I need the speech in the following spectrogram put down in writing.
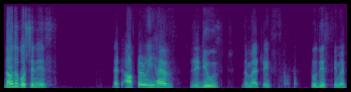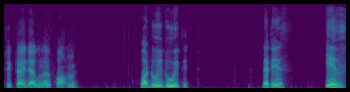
Now, the question is that after we have reduced the matrix to this symmetric tridiagonal form, what do we do with it? That is, is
